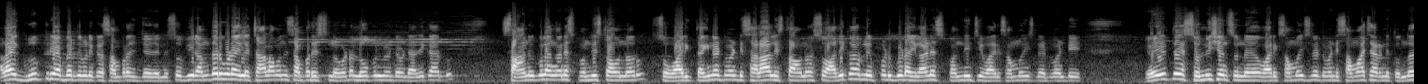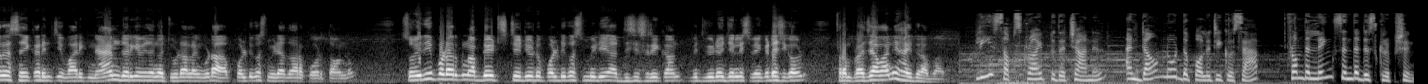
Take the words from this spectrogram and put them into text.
అలాగే గ్రూప్ త్రీ అభ్యర్థి కూడా ఇక్కడ సంప్రదించడం జరిగింది. సో వీరందరూ కూడా ఇలా చాలామంది సంప్రదిస్తున్నా కూడా. లోపల ఉన్నటువంటి అధికారులు సానుకూలంగానే స్పందిస్తూ ఉన్నారు. సో వారికి తగినటువంటి సలహాలు ఇస్తూ ఉన్నారు. సో అధికారులు ఎప్పుడు కూడా ఇలానే స్పందించి వారికి సంబంధించినటువంటి ఏదైతే సొల్యూషన్స్ ఉన్నాయో వారికి సంబంధించినటువంటి సమాచారాన్ని తొందరగా సేకరించి వారికి న్యాయం జరిగే విధంగా చూడాలని కూడా పొలిటికల్స్ మీడియా ద్వారా కోరుతా ఉన్నాం. సో ఇది ఇప్పటివరకు update studio politicals media this is Srikanth with video journalist Venkatesh Goud from Prajavani Hyderabad Please subscribe to the channel and download the Politicos app from the links in the description.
